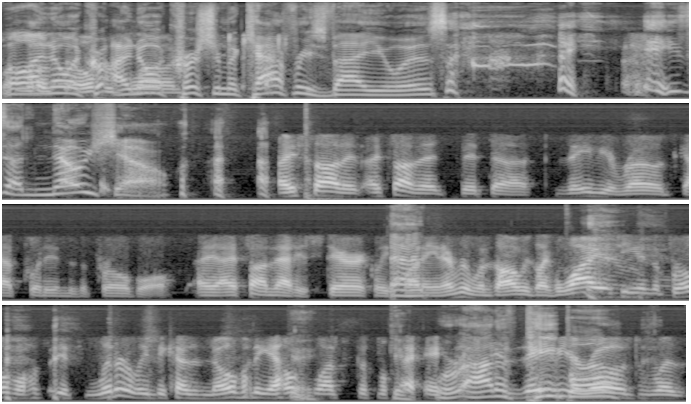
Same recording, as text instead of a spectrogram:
Well, I know what. I know what Christian McCaffrey's value is. He's a no-show. I saw that. I saw that that uh, Xavier Rhodes got put into the Pro Bowl. I, I found that hysterically That- funny, and everyone's always like, "Why is he in the Pro Bowl?" It's literally because nobody else wants to play. We're out of Xavier people. Rhodes was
